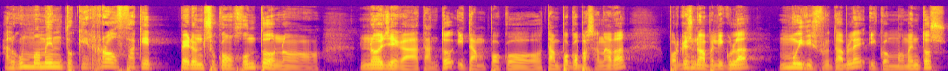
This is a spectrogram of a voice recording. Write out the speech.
Algún momento que roza, que... Pero en su conjunto no no llega a tanto y tampoco, tampoco pasa nada, porque es una película muy disfrutable y con momentos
